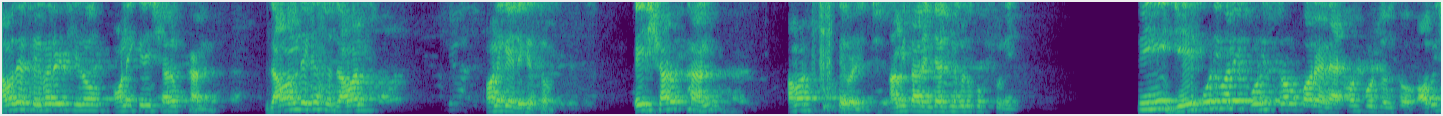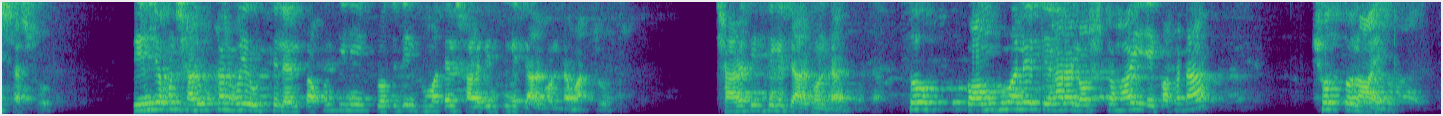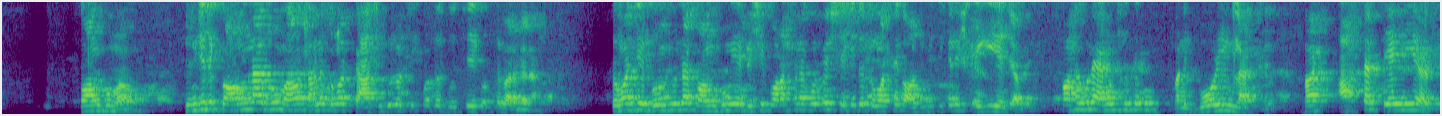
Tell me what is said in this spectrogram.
আমাদের favourite hero অনেকেরই শাহরুখ খান। জওয়ান দেখেছ? জওয়ান? অনেকেই দেখেছ। এই শাহরুখ খান আমার ফেভারিট আমি তার ইন্টারভিউগুলো খুব শুনি। তিনি যে পরিমাণে পরিশ্রম করেন এখন পর্যন্ত, অবিশ্বাস্য। তিনি যখন শাহরুখ খান হয়ে উঠছিলেন, তখন তিনি প্রতিদিন ঘুমাতেন সাড়ে তিন থেকে চার ঘণ্টা মাত্র। সাড়ে তিন থেকে চার ঘণ্টা। সো কম ঘুমালে চেহারা নষ্ট হয় এই কথাটা সত্য নয়। কম ঘুমাও। তুমি যদি কম না ঘুমাও, তাহলে তোমার কাজগুলো ঠিক মতো গুছিয়ে করতে পারবে না। তোমার যে বন্ধুটা কম ঘুমিয়ে বেশি পড়াশোনা করবে, সে কিন্তু তোমার থেকে অটোমেটিক্যালি এগিয়ে যাবে। কথাগুলো এখন শুনতে খুব মানে বোরিং লাগছে। বাট আফটার টেন ইয়ার্স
